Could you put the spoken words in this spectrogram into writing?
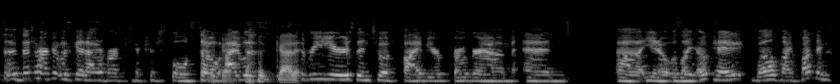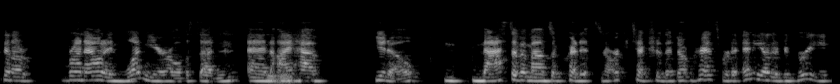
so the target was get out of architecture school. So okay. I was Got it. three years into a five year program and uh, you know, it was like, okay, well, my funding's going to run out in one year all of a sudden and mm-hmm. i have you know massive amounts of credits in architecture that don't transfer to any other degree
